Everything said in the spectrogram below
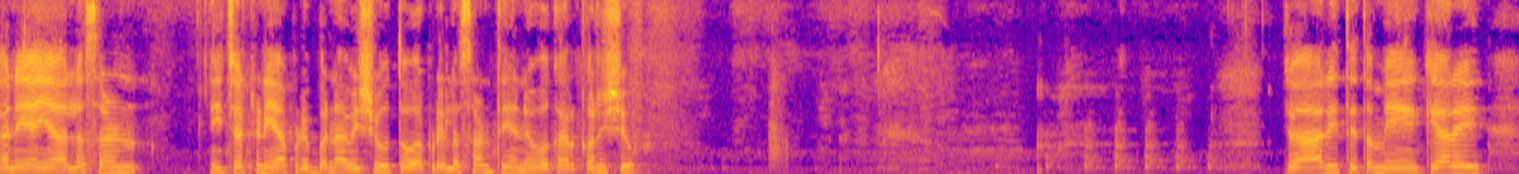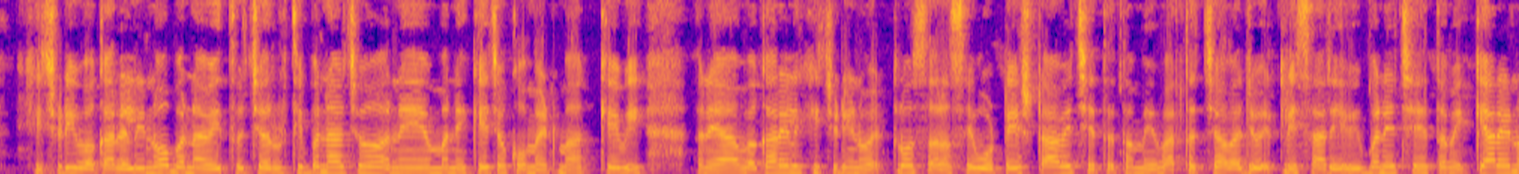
અને અહીંયા લસણની ચટણી આપણે બનાવીશું તો આપણે લસણથી એને વઘાર કરીશું. જો આ રીતે તમે ક્યારેય ખીચડી વઘારેલી ન બનાવી તો જરૂરથી બનાવજો અને મને કહેજો કોમેન્ટમાં કેવી અને આ વઘારેલી ખીચડીનો એટલો સરસ એવો ટેસ્ટ આવે છે તો તમે વાત જ જવા જો એટલી સારી એવી બને છે. તમે ક્યારે ન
